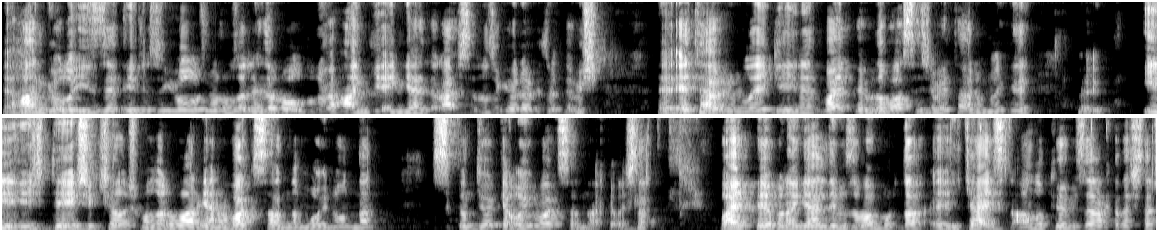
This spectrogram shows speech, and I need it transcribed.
e, hangi yolu izlediğinizi, yolculuğunuzda neler olduğunu ve hangi engelleri aştığınızı görebilir demiş. E, Ethereum'la ilgili yine white paper'da bahsedeceğim. Ethereum'la ilgili böyle ilginç değişik çalışmaları var. Yani Vaxan'da mı oyun ondan sıkıntı yok. Yani oyun Vaxan'da arkadaşlar. White paper'a geldiğimiz zaman burada e, hikayesini anlatıyor bize arkadaşlar.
